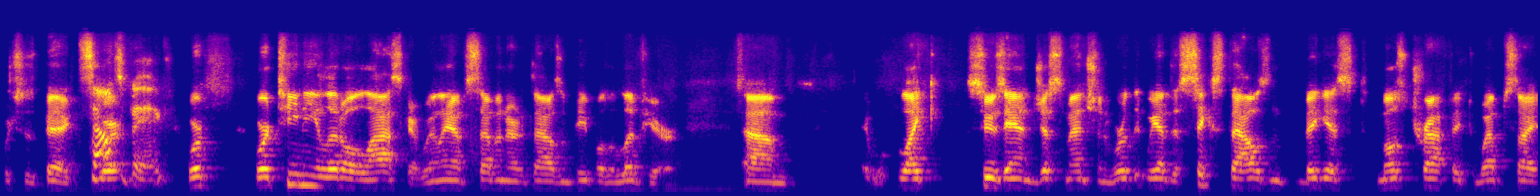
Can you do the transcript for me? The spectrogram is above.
which is big. Sounds we're, big. We're, we're teeny little Alaska. We only have 700,000 people that live here. Um, like Suzanne just mentioned, we're, we have the 6,000 biggest, most trafficked website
